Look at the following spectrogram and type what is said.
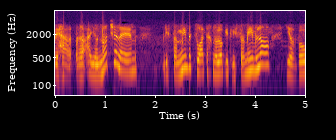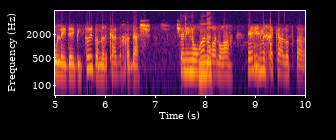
והרעיונות שלהם לפעמים בצורה טכנולוגית, לפעמים לא, יבואו לידי ביטוי במרכז החדש, שאני נורא נורא נורא מחכה לו כבר.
